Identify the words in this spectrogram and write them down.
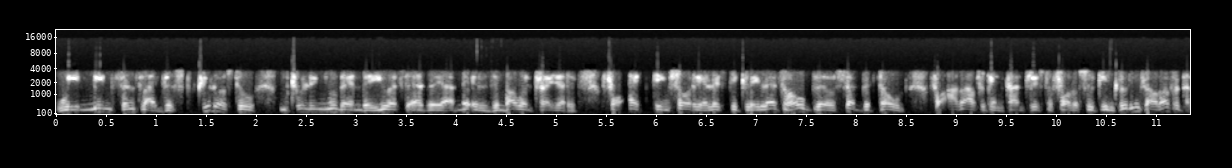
We mean things like this. Kudos to Ncube and the U.S. Uh, the uh, Zimbabwean Treasury for acting so realistically. Let's hope they'll set the tone for other African countries to follow suit, including South Africa.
